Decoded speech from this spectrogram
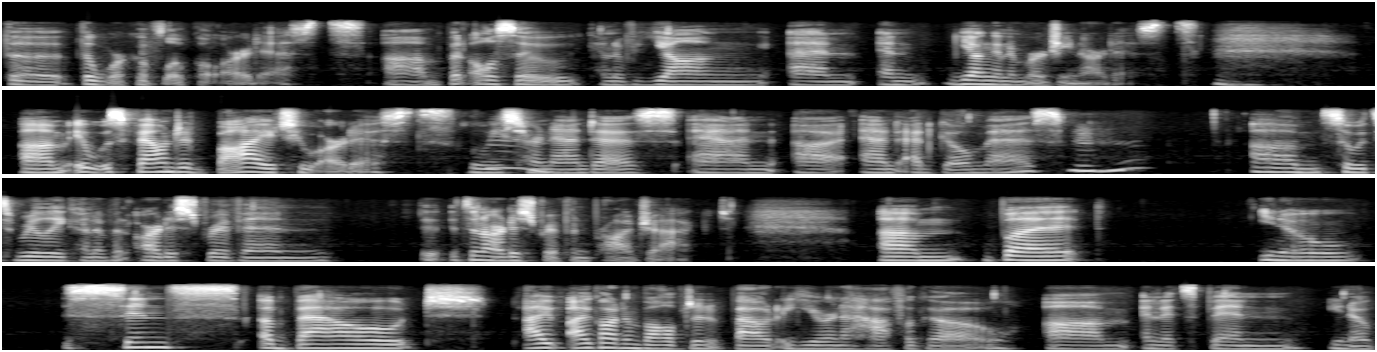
the the work of local artists um, but also kind of young and and young and emerging artists um, it was founded by two artists, Luis Hernandez and uh, and Ed Gomez. Mm-hmm. Um, so it's really kind of an artist driven. It's an artist driven project. Um, but you know, since about I, I got involved in about a year and a half ago, um, and it's been you know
